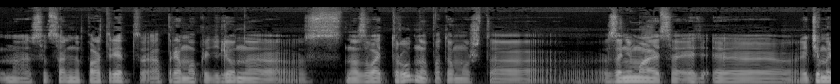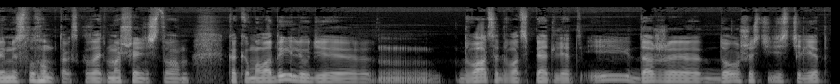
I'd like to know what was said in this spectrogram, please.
Ну, социальный портрет э, прямо определенно назвать трудно, потому что занимаются э, этим ремеслом, так сказать, мошенничеством, как и молодые люди, 20-25 лет, и даже до 60 лет.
